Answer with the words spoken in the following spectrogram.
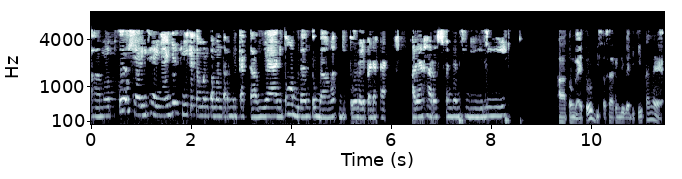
Uh, menurutku sharing-sharing aja sih ke teman-teman terdekat kalian itu ngebantu banget gitu daripada kayak kalian harus pendam sendiri. Atau enggak itu bisa sharing juga di kita nggak ya?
